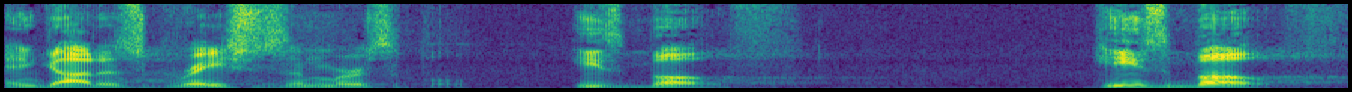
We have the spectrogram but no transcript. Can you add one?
and God is gracious and merciful. He's both. He's both.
